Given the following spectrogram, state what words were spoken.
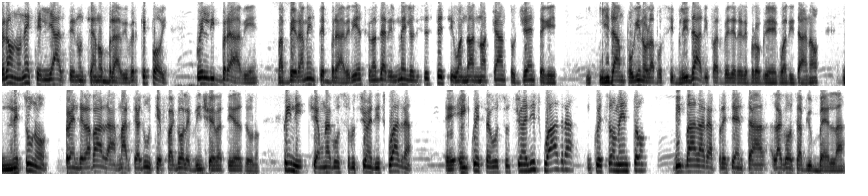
però non è che gli altri non siano bravi, perché poi quelli bravi, ma veramente bravi, riescono a dare il meglio di se stessi quando hanno accanto gente che gli dà un pochino la possibilità di far vedere le proprie qualità, no? Nessuno prende la palla, marca tutti e fa gol e vince le partite da solo. Quindi c'è una costruzione di squadra e in questa costruzione di squadra in questo momento Dybala rappresenta la cosa più bella,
